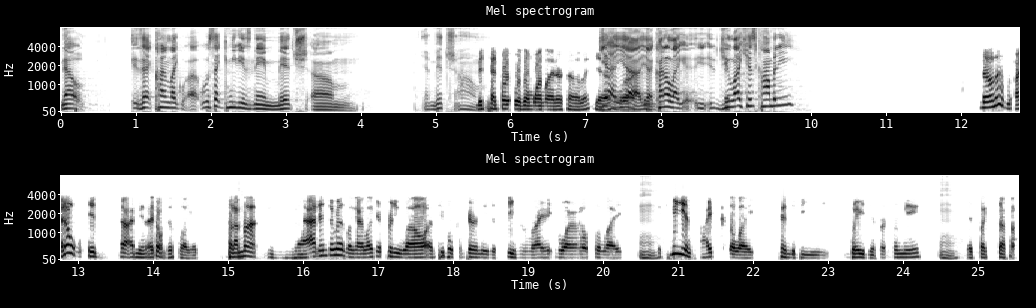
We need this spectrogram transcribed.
Now, is that kind of like uh, what's that comedian's name? Mitch. Um, yeah, Mitch. Um, Mitch Hedberg was a one-liner comic. yeah, Yeah, yeah, yeah. Kind of like. Do you like his comedy? No, no, I don't. It's. I mean, I don't dislike it, but I'm not that into it. Like, I like it pretty well, and people compare me to Stephen Wright, who I also like. Mhm. The comedians I tend to like tend to be way different from me. Mhm. It's like stuff like,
